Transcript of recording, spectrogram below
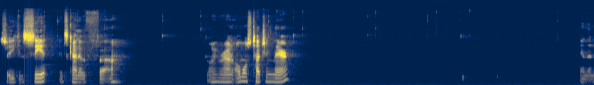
so you can see it. It's kind of uh, going around, almost touching there. And then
